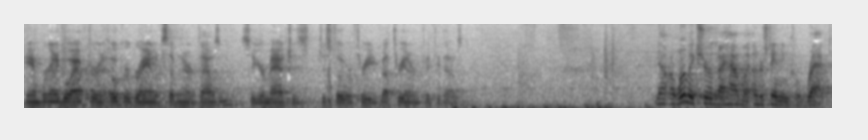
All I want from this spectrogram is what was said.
and we're going to go after an OCRA grant of seven hundred thousand. So your match is just over three, about three hundred fifty thousand. Now, I want to make sure that I have my understanding correct.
